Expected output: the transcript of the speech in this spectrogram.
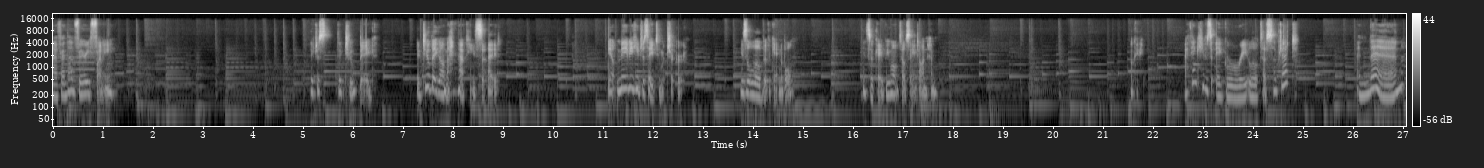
And I find that very funny. They're just, they're too big. They're too big on the happy side. You know, maybe he just ate too much sugar. He's a little bit of a cannibal. It's okay, we won't tell Saint on him. Okay. I think he was a great little test subject. And then,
